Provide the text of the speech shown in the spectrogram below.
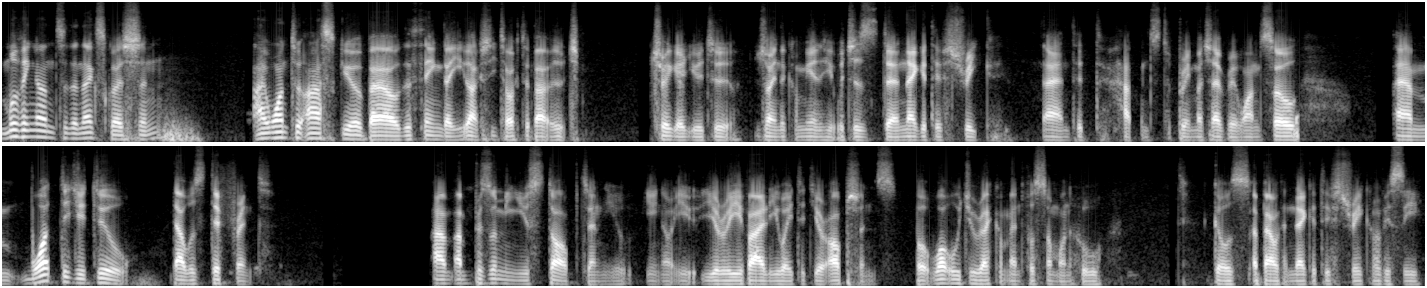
moving on to the next question, I want to ask you about the thing that you actually talked about, which triggered you to join the community, which is the negative streak, and it happens to pretty much everyone. So, um, what did you do that was different? I'm, I'm presuming you stopped and you you know you you reevaluated your options. But what would you recommend for someone who goes about a negative streak? Obviously,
